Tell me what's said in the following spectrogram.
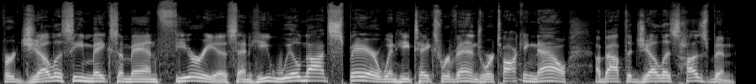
For jealousy makes a man furious, and he will not spare when he takes revenge. We're talking now about the jealous husband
